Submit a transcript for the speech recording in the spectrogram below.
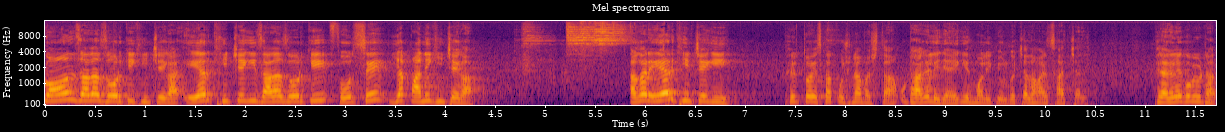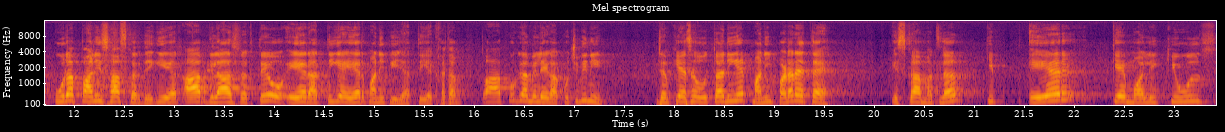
कौन ज़्यादा ज़ोर की खींचेगा? एयर खींचेगी ज़्यादा ज़ोर की फोर्स से या पानी खींचेगा? अगर एयर खींचेगी, फिर तो इसका कुछ ना बचता। उठा के ले जाएगी इस मॉलिक्यूल को। चल हमारे साथ चल। फिर अगले को भी उठा। पूरा पानी साफ़ कर देगी एयर। आप गिलास रखते हो, एयर आती है, एयर पानी पी जाती है, खत्म। तो आपको क्या मिलेगा? कुछ भी नहीं। जबकि ऐसा होता नहीं है, पानी पड़ा रहता है। इसका मतलब कि एयर के मॉलिक्यूल्स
